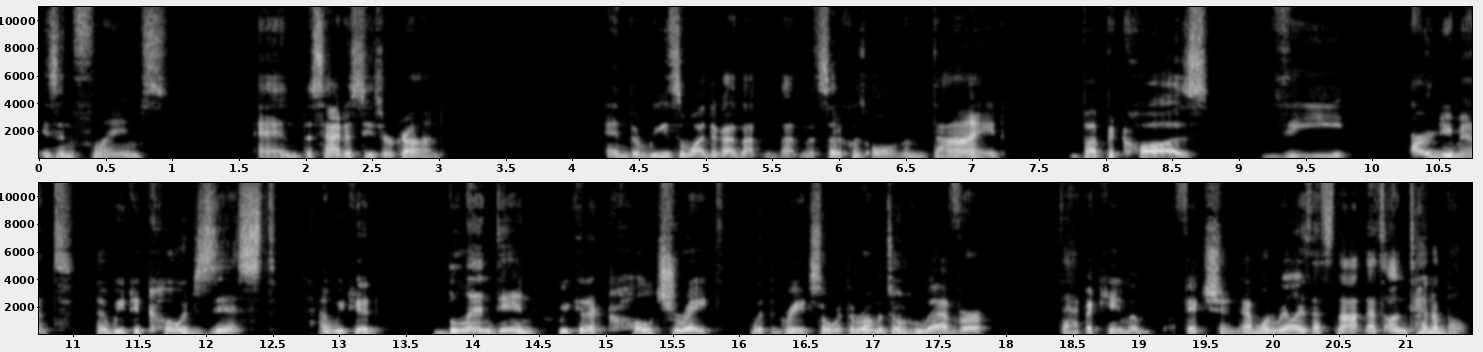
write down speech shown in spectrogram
is in flames, and the Sadducees are gone. And the reason why they're gone, not, not necessarily because all of them died, but because the argument that we could coexist and we could blend in, we could acculturate with the Greeks or with the Romans or whoever, that became a fiction. Everyone realized that's not, that's untenable.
